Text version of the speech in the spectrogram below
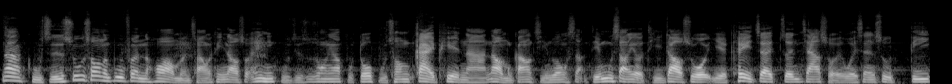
那骨质疏松的部分的话，我们常会听到说，哎、你骨质疏松要补多补充钙片啊。那我们刚刚节目上节目上有提到说，也可以再增加所谓维生素 D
